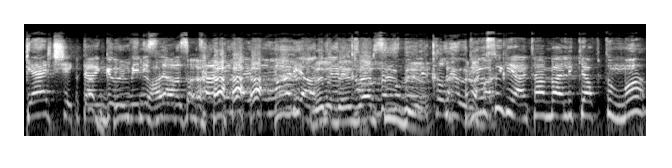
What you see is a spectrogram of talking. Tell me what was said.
gerçekten görmeniz lazım. Tembel hayvan var ya. Böyle benzersiz diyor. Böyle kalıyorum. Diyorsun ki yani tembellik yaptın mı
